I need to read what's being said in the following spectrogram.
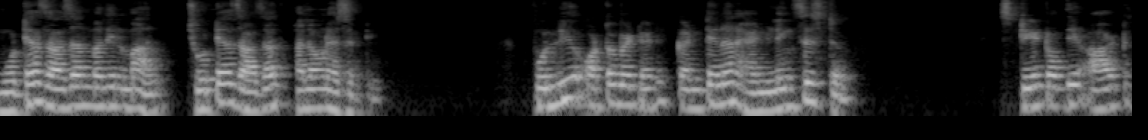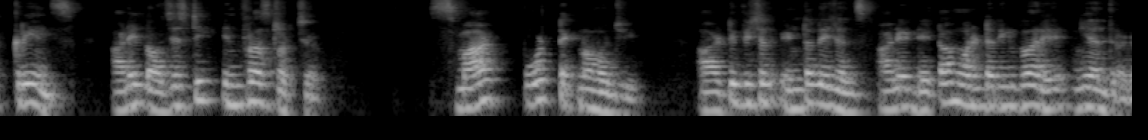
मोठ्या जहाजांमधील माल छोट्या जहाजात हलवण्यासाठी. Fully automated container handling system state of the art cranes आणि logistic infrastructure smart port technology artificial intelligence आणि डेटा मॉनिटरिंगद्वारे नियंत्रण.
